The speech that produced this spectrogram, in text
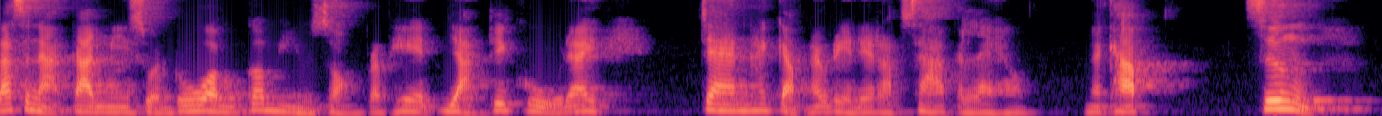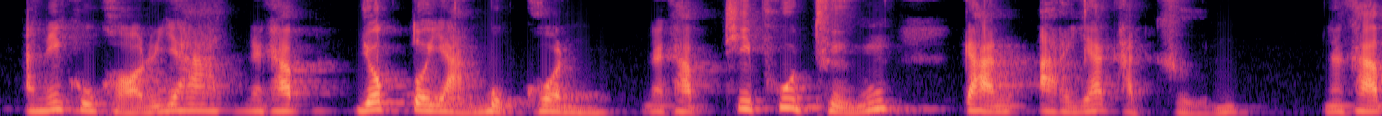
ลักษณะการมีส่วนร่วมก็มีอยู่ 2 ประเภท อย่างที่ครูได้แจ้งให้กับนักเรียนได้รับทราบกันแล้วนะครับ ซึ่งอันนี้ครูขออนุญาตนะครับ ยกตัวอย่างบุคคลนะครับที่พูดถึงการอารยะขัดขืน นะครับ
